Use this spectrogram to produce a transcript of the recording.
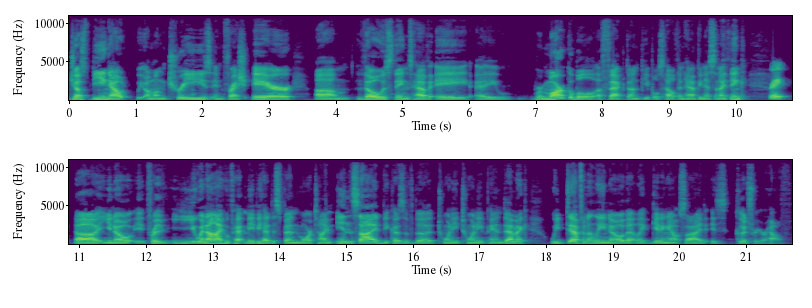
just being out among trees in fresh air, um, those things have a a remarkable effect on people's health and happiness. And I think, Right. uh, you know, for you and I who've had, maybe had to spend more time inside because of the 2020 pandemic, we definitely know that like getting outside is good for your health.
